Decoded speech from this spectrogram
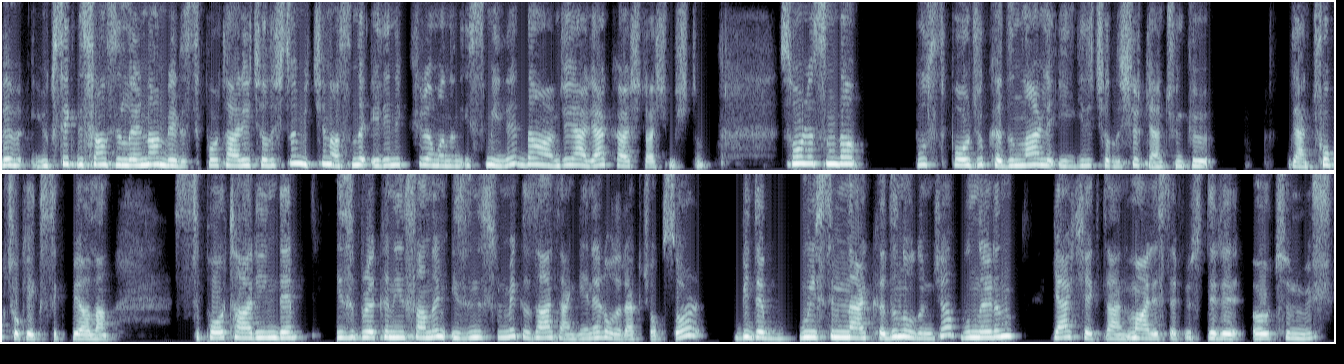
Ve yüksek lisans yıllarından beri spor tarihi çalıştığım için aslında Eleni Küraman'ın ismiyle daha önce yer yer karşılaşmıştım. Sonrasında bu sporcu kadınlarla ilgili çalışırken çünkü yani çok çok eksik bir alan. Spor tarihinde iz bırakan insanların izini sürmek zaten genel olarak çok zor. Bir de bu isimler kadın olunca bunların gerçekten maalesef üstleri örtülmüş.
